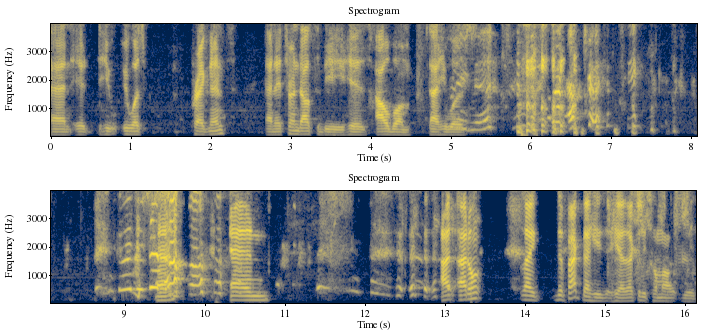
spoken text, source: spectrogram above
and it he it was pregnant, and it turned out to be his album that he was. Shut And-. And I, I don't like the fact that he's he has actually come out with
